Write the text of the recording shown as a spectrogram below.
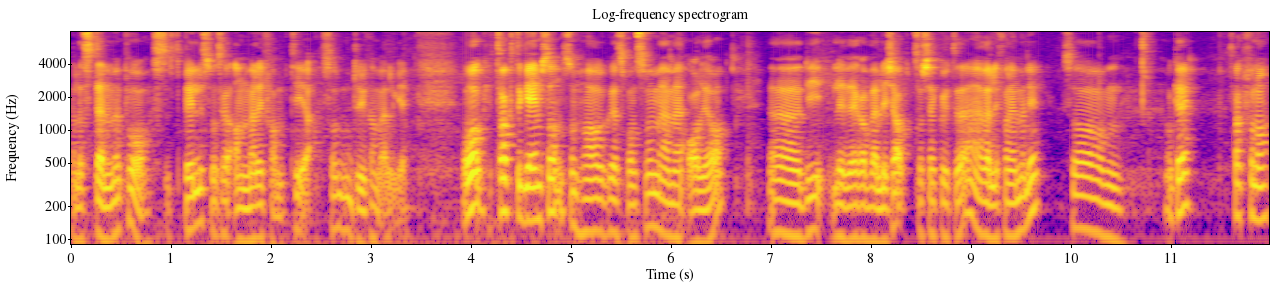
eller stemme på, spill som skal anmelde i framtida, som du kan velge. Og takk til Gameson, som har sponset meg med all i år. de leverer veldig kjapt, så sjekk ut det. Jeg er veldig fornøyd med de. Så OK. Takk for nå.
